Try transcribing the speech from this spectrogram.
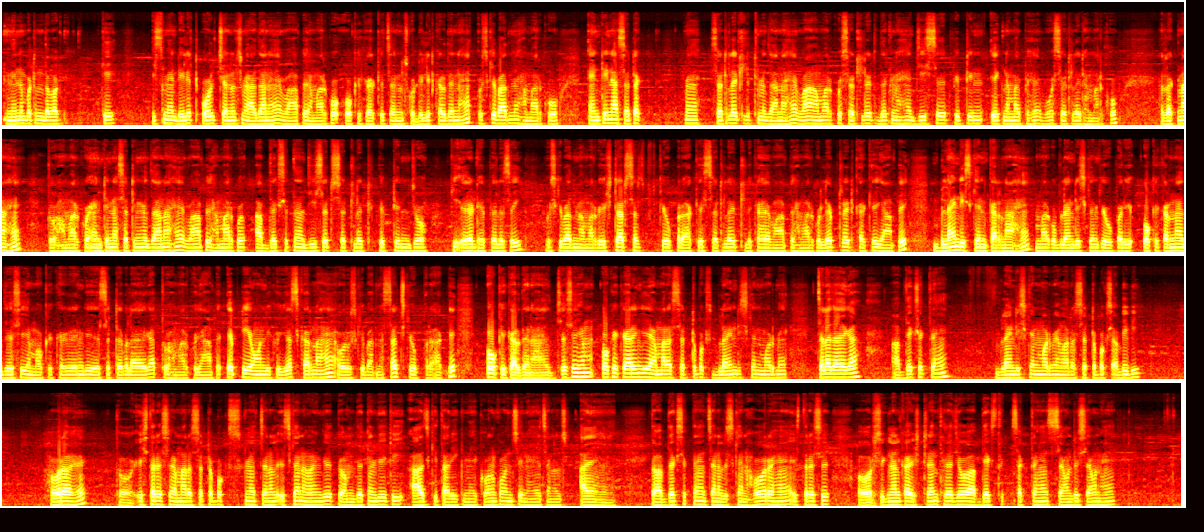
मेनू बटन दबा के इसमें डिलीट ऑल चैनल्स में आ जाना है। वहाँ पे हमारे को ओके करके चैनल्स को डिलीट कर देना है। उसके बाद में हमारे को एंटीना सेटअप में सेटेलाइट लिस्ट में जाना है। वहाँ हमारे को सेटेलाइट देखना है। जी सेट फिफ्टीन एक नंबर पे है। वो सेटेलाइट हमारे को रखना है। तो हमारे को एंटीना सेटिंग में जाना है। वहाँ पे हमारे को आप देख सकते हैं जी सेट सेटेलाइट फिफ्टीन जो की ऐड है पहले से ही। उसके बाद में हमारे को स्टार सर्च के ऊपर आके सेटेलाइट लिखा है, वहाँ पे हमारे को लेफ़्ट राइट करके यहाँ पे ब्लाइंड स्कैन करना है। हमारे को ब्लाइंड स्कैन के ऊपर ओके करना है, जैसे ही हम ओके करेंगे ऐसे टेबल आएगा तो हमारे को यहाँ पे एफ़ टी ओनली को यस करना है और उसके बाद में सर्च के ऊपर आके ओके कर देना है। जैसे ही हम ओके करेंगे हमारा set box blind scan mode में चला जाएगा। आप देख सकते हैं, ब्लाइंड स्कैन मोड में हमारा सेट बॉक्स अभी भी हो रहा है। तो इस तरह से हमारा सेट बॉक्स में चैनल स्कैन होंगे तो हम देखेंगे कि आज की तारीख में कौन कौन से नए चैनल्स आए हैं। तो आप देख सकते हैं चैनल स्कैन हो रहे हैं इस तरह से, और सिग्नल का स्ट्रेंथ है जो आप देख सकते हैं, सेवेंटी सेवन है।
